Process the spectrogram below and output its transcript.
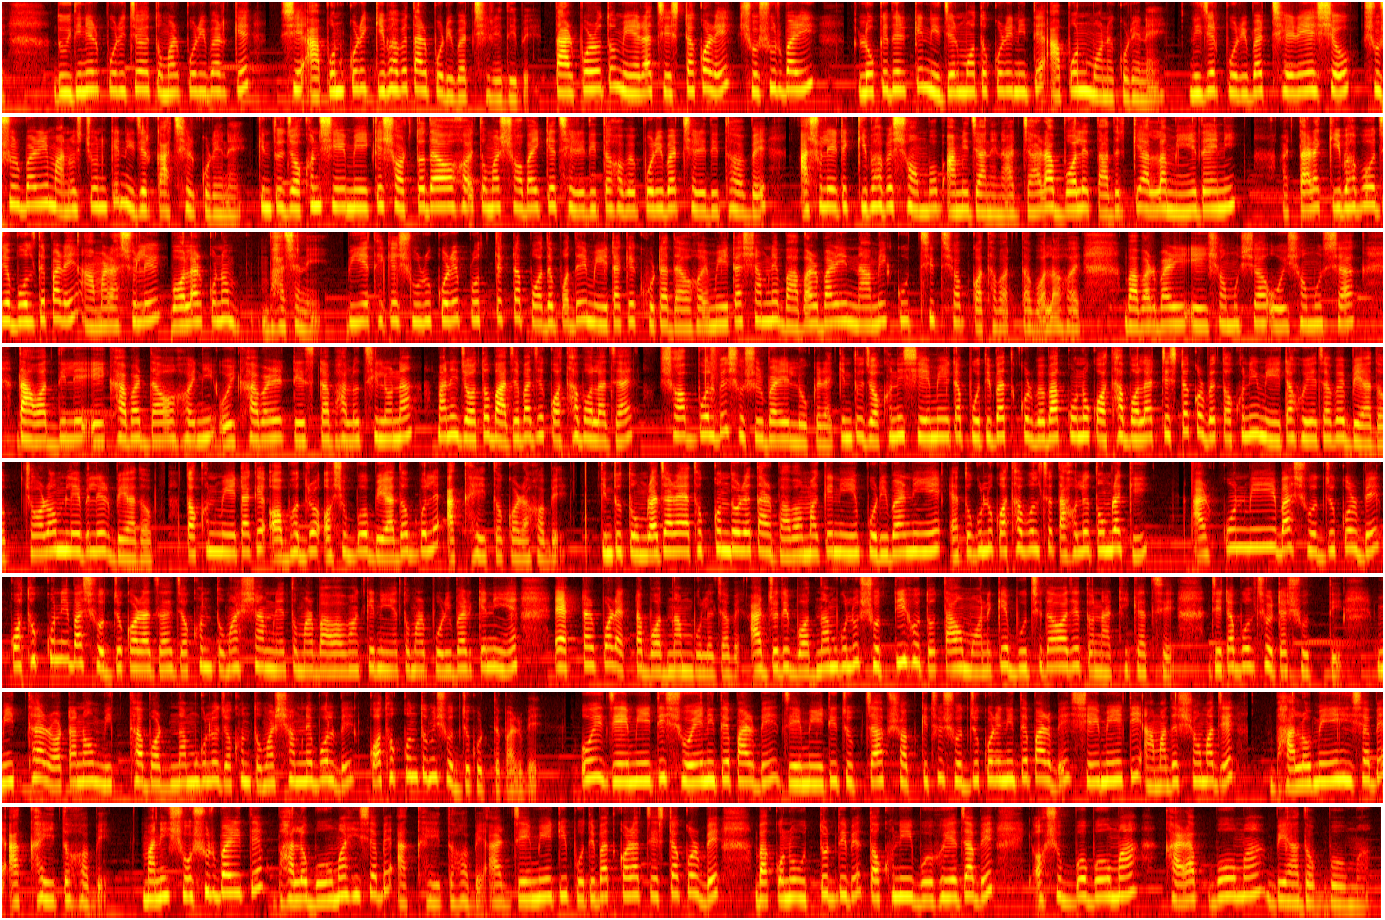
দুই দিনের পরিচয়ে তোমার পরিবারকে সে আপন করে কীভাবে তার পরিবার ছেড়ে দিবে? তারপরও তো মেয়েরা চেষ্টা করে শ্বশুরবাড়ি লোকেদেরকে নিজের মতো করে নিতে আপন মনে করে নেয়। নিজের পরিবার ছেড়ে এসেও শ্বশুরবাড়ির মানুষজনকে নিজের কাছের করে নেয়। কিন্তু যখন সেই মেয়েকে শর্ত দেওয়া হয়, তোমার সবাইকে ছেড়ে দিতে হবে, পরিবার ছেড়ে দিতে হবে, আসলে এটা কীভাবে সম্ভব আমি জানি না। আর যারা বলে, তাদেরকে আল্লাহ মেয়ে দেয়নি। আর তারা কিভাবেও যে বলতে পারে, আমার আসলে বলার কোনো ভাষা নেই। বিয়ে থেকে শুরু করে প্রত্যেকটা পদে পদে মেয়েটাকে খোটা দেওয়া হয়। মেয়েটার সামনে বাবার বাড়ির নামে কুৎসিত সব কথাবার্তা বলা হয়। বাবার বাড়ির এই সমস্যা, ওই সমস্যা, দাওয়াত দিলে এই খাবার দেওয়া হয়নি, ওই খাবারের টেস্টটা ভালো ছিল না। মানে যত বাজে বাজে কথা বলা যায়, সব বলবে শ্বশুরবাড়ির লোকেরা। কিন্তু যখনই সে মেয়েটা প্রতিবাদ করবে বা কোনো কথা বলার চেষ্টা করবে, তখনই মেয়েটা হয়ে যাবে বেয়াদব, চরম লেভেলের বেয়াদব। তখন মেয়েটাকে অভদ্র, অশুভ বেয়াদব বলে আখ্যায়িত করা হবে। কিন্তু তোমরা যারা এতক্ষণ ধরে তার বাবা মাকে নিয়ে, পরিবার নিয়ে এতগুলো কথা বলছে, তাহলে তোমরা কি? আর কোন মেয়ে বা সহ্য করবে কতক্ষণে বা সহ্য করা যায় যখন তোমার সামনে তোমার বাবা মাকে নিয়ে, তোমার পরিবারকে নিয়ে একটার পর একটা বদনাম বলে যাবে। আর যদি বদনামগুলো সত্যি হতো, তাও মনকে বুঝে দেওয়া যেত, না, ঠিক আছে, যেটা বলছে ওটা সত্যি। মিথ্যা, রটানো, মিথ্যা বদনামগুলো যখন তোমার সামনে বলবে, কতক্ষণ তুমি সহ্য করতে পারবে? ওই যে মেয়েটি সয়ে নিতে পারবে, যে মেয়েটি চুপচাপ সব কিছু সহ্য করে নিতে পারবে, সেই মেয়েটি আমাদের সমাজে ভালো মেয়ে হিসাবে আখ্যায়িত হবে। মানে শ্বশুর বাড়িতে ভালো বৌমা হিসাবে আখ্যায়িত হবে। আর যে মেয়েটি প্রতিবাদ করার চেষ্টা করবে বা কোনো উত্তর দিবে, তখনই হয়ে যাবে অশুভ বৌমা, খারাপ বৌমা, বেয়াদব বৌমা।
